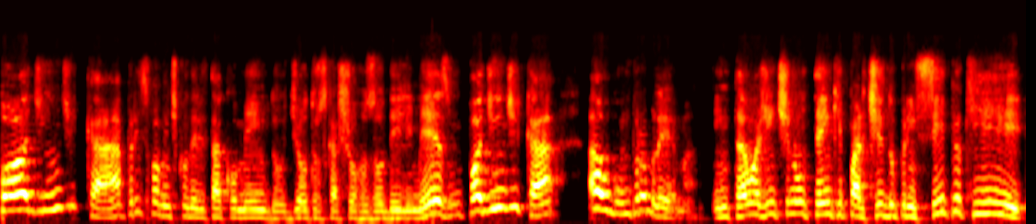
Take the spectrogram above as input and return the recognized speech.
pode indicar, principalmente quando ele está comendo de outros cachorros ou dele mesmo, pode indicar algum problema. Então, a gente não tem que partir do princípio que,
